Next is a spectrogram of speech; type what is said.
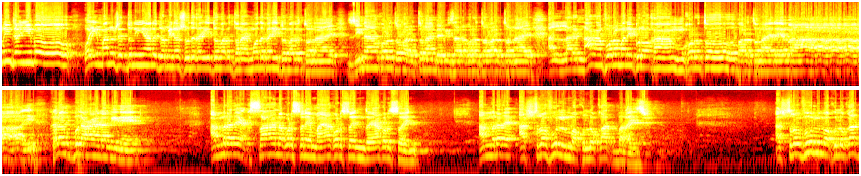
বনি যাইব। ওই মানুষের দুনিয়ার জমিনে সুদ খাইতে পারতো না, মদ খাইতে পারতো না, জিনা করতে পারতো না, বেবিচার করতে পারতো না, আল্লাহর না ফরমানি কোনো কাম করতে পারতো না রে ভাই। রব্বুল আলামিনে আমরা রে ইহসান করছেন, মায়া করছেন, দয়া করছেন আমরা রে আশরাফুল মখলুকাত বানাইছে। আশরফুল মখলুকাত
